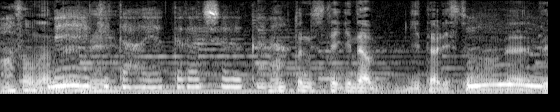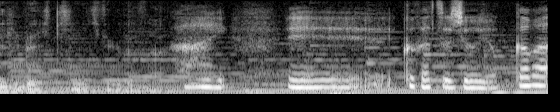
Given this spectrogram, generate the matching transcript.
あそうなんね。ねギターやってらっしゃるから。本当に素敵なギタリストなので、うん。ぜひぜひ聴きに来てください。はい、えー9月14日はア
